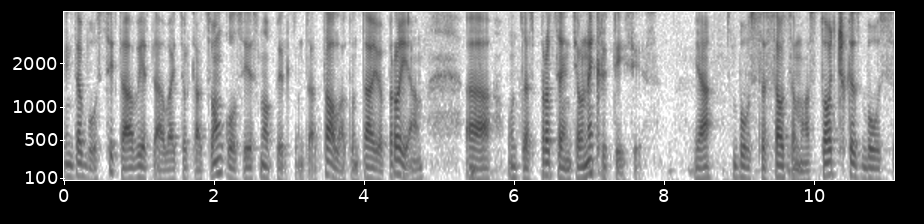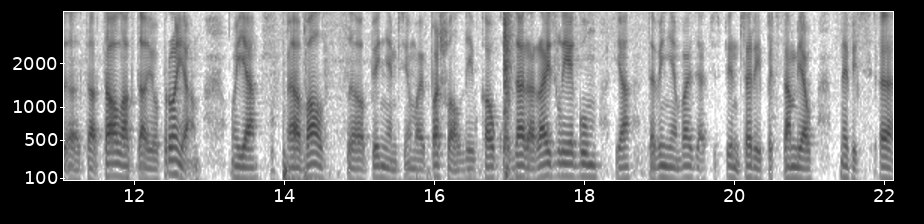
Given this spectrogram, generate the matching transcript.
viņi dabūs citā vietā, vai tur kāds onkuls ies nopirkt un tā tālāk un tā joprojām. Uh, un tas procents jau nekritīsies. Ja? Būs tas saucamās točkas, būs uh, tā tālāk tā joprojām. Un ja uh, valsts, pieņemsim, vai pašvaldība kaut ko dara ar aizliegumu, ja, tad viņiem vajadzētu vispirms arī pēc tam jau nevis uh,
